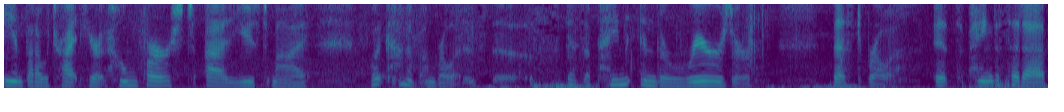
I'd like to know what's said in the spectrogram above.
and thought I would try it here at home first. I used my, what kind of umbrella is this? It's a Paint in the Rearser best umbrella. It's a pain to set up.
